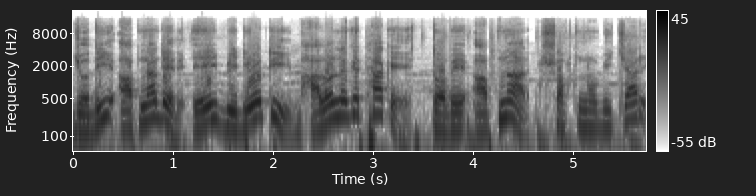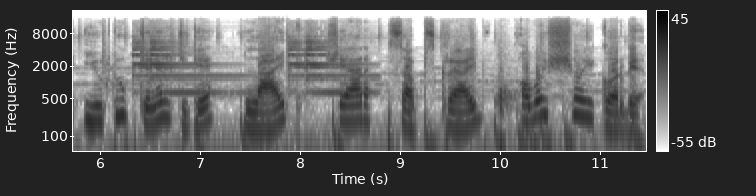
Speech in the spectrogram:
যদি আপনাদের এই ভিডিওটি ভালো লেগে থাকে, তবে আপনার স্বপ্ন বিচার ইউটিউব চ্যানেলটিকে লাইক, শেয়ার, সাবস্ক্রাইব অবশ্যই করবেন।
